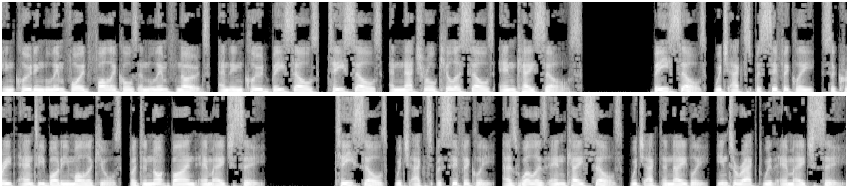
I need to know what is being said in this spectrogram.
including lymphoid follicles and lymph nodes, and include B cells, T cells, and natural killer cells NK cells. B cells, which act specifically, secrete antibody molecules, but do not bind MHC. T cells, which act specifically, as well as NK cells, which act innately, interact with MHC.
